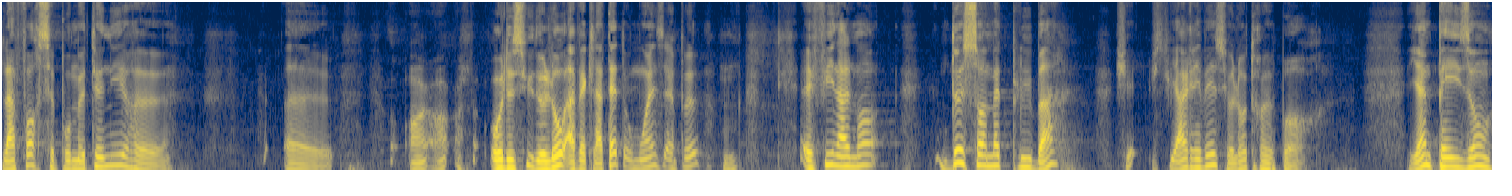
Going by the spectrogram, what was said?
la force pour me tenir au-dessus de l'eau avec la tête au moins un peu. Et finalement, 200 mètres plus bas, je suis arrivé sur l'autre bord. Il y a un paysan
